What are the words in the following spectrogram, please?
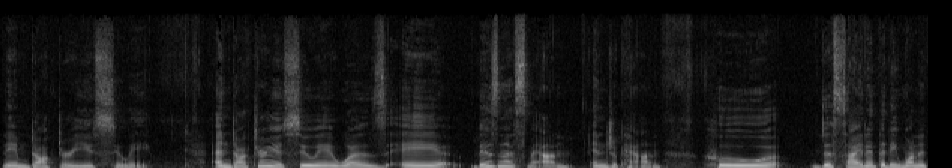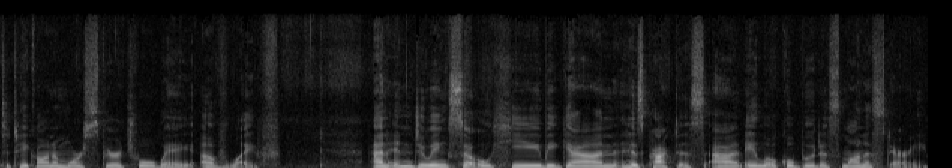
named Dr. Usui. And Dr. Usui was a businessman in Japan who decided that he wanted to take on a more spiritual way of life. And in doing so, he began his practice at a local Buddhist monastery.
